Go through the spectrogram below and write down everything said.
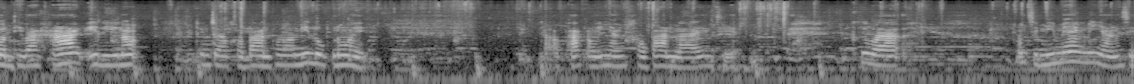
ต้นที่ว่าฮากอีลีเนาะถึงจะเอาเข้าบ้านเพราะว่ามีลูกน้อยเอาพักเอาอหยังเข้าบ้านหลายจังซี่คือว่า มันสิมีแมงมีหยังสิ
